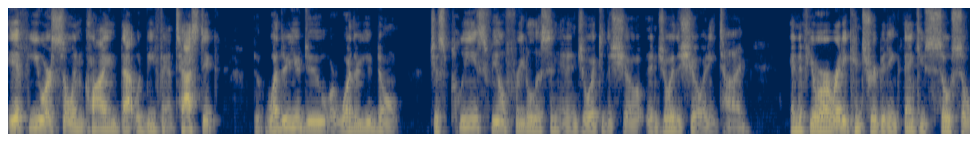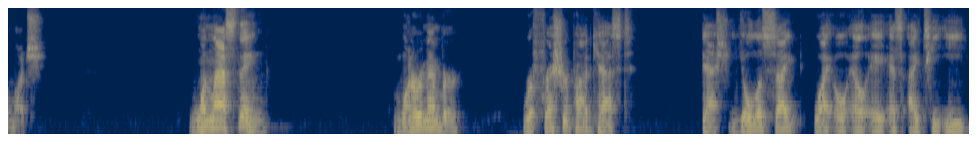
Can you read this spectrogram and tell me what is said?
if you are so inclined, that would be fantastic. But whether you do or whether you don't, just please feel free to listen and enjoy to the show. Enjoy the show anytime. And if you're already contributing, thank you so so much. One last thing, we want to remember refresher podcast dash yola site y o l a s i t e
